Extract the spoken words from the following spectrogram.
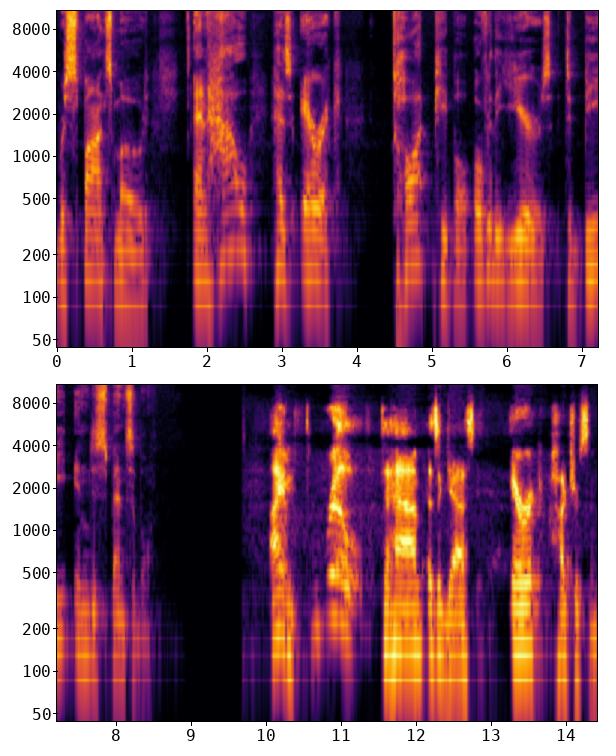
response mode? And how has Eric taught people over the years to be indispensable? I am thrilled to have as a guest Eric Hutcherson.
